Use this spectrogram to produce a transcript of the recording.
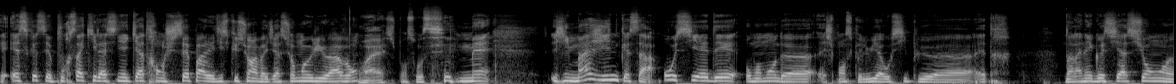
Et est-ce que c'est pour ça qu'il a signé 4 ans? Je sais pas, les discussions avaient déjà sûrement eu lieu avant. Ouais, je pense aussi. Mais j'imagine que ça a aussi aidé au moment de. je pense que lui a aussi pu euh, être dans la négociation.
